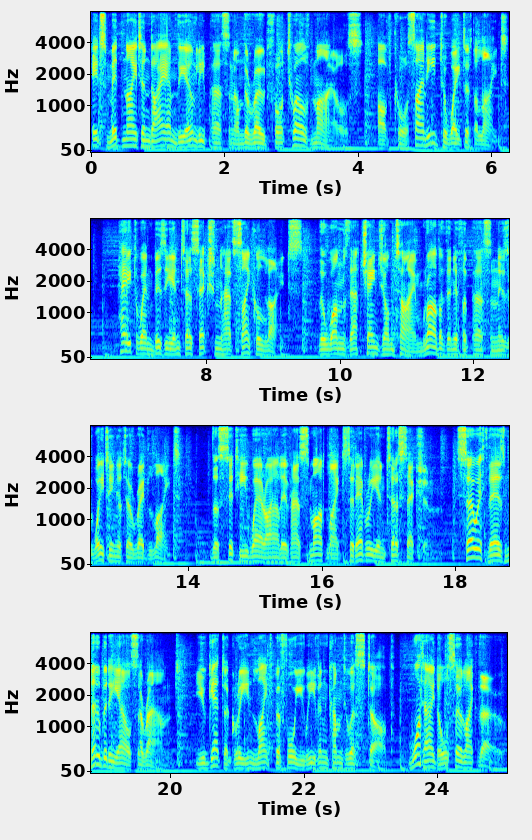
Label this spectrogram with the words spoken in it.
It's midnight and I am the only person on the road for 12 miles. Of course I need to wait at the light. Hate when busy intersections have cycle lights, the ones that change on time rather than if a person is waiting at a red light. The city where I live has smart lights at every intersection. So if there's nobody else around, you get a green light before you even come to a stop. What I'd also like though,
